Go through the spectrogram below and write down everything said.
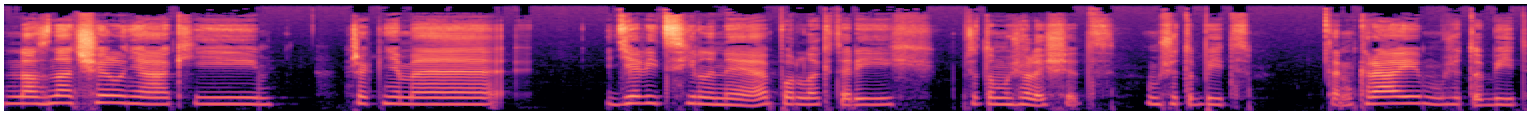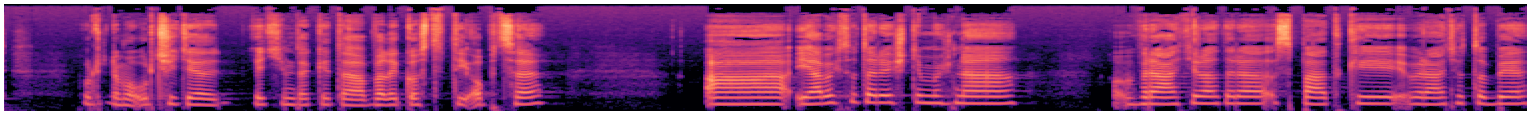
naznačil nějaký, řekněme, dělící linie, podle kterých se to může lišit. Může to být ten kraj, může to být, nebo určitě je tím taky ta velikost té obce. A já bych to tady ještě možná vrátila teda zpátky, vrátil tobě.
